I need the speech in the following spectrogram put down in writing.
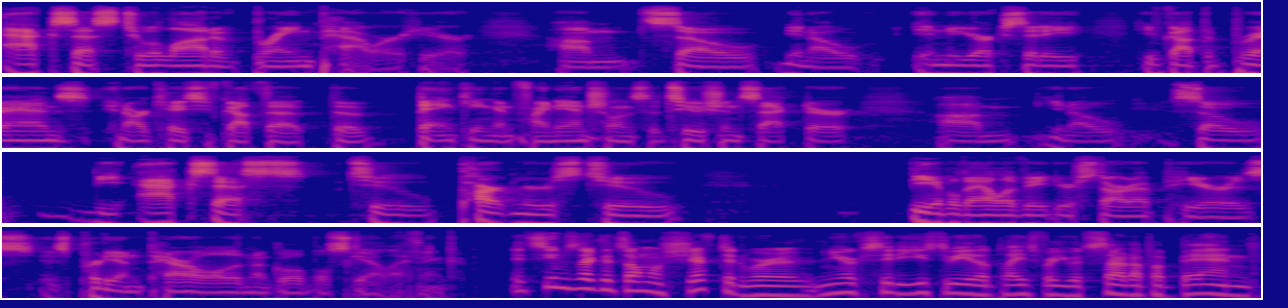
access to a lot of brain power here. Um, so you know, in New York City, you've got the brands. In our case, you've got the the banking and financial institution sector. Um, you know, so the access to partners to be able to elevate your startup here is is pretty unparalleled on a global scale. I think. It seems like it's almost shifted where New York City used to be the place where you would start up a band,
